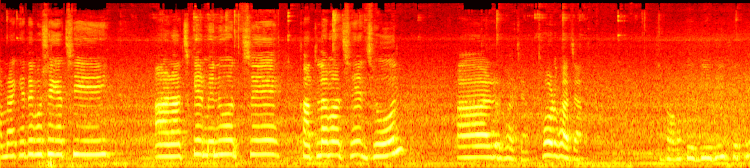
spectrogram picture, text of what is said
আমরা খেতে বসে গেছি। আর আজকের মেনু হচ্ছে কাতলা মাছের ঝোল। আর ভাজা থোড় ভাজা। বাবাকে দিয়ে দিই খেতে।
